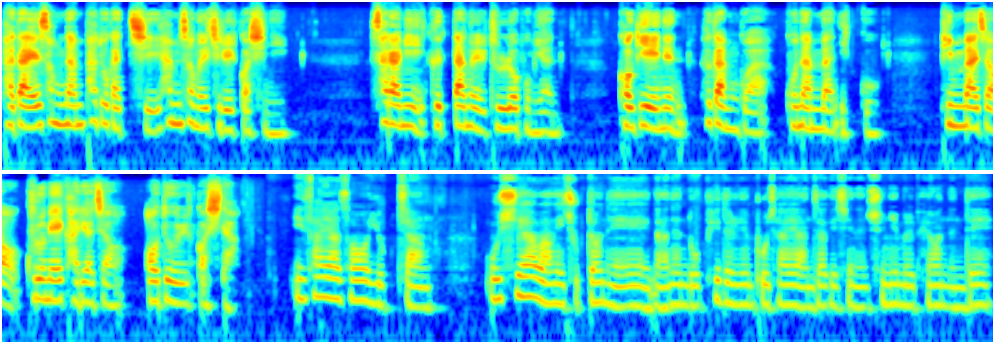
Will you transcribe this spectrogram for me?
바다의 성남 파도같이 함성을 지를 것이니 사람이 그 땅을 둘러보면 거기에는 흑암과 고난만 있고 빛마저 구름에 가려져 어두울 것이다. 이사야서 6장 우시아 왕이 죽던 해에 나는 높이 들린 보좌에 앉아 계시는 주님을 배웠는데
